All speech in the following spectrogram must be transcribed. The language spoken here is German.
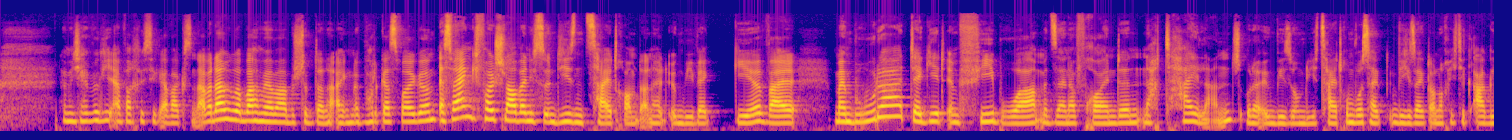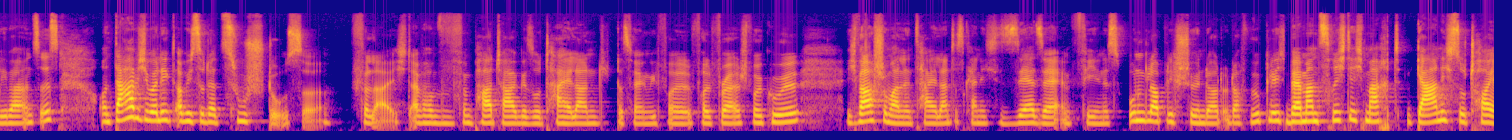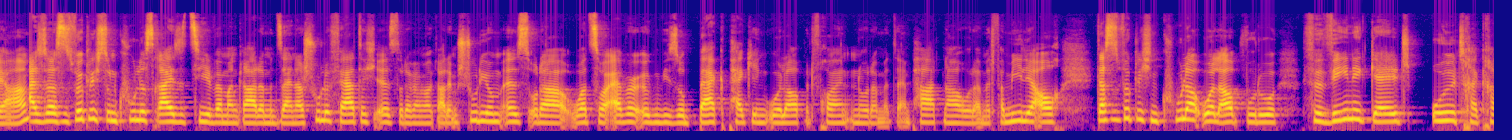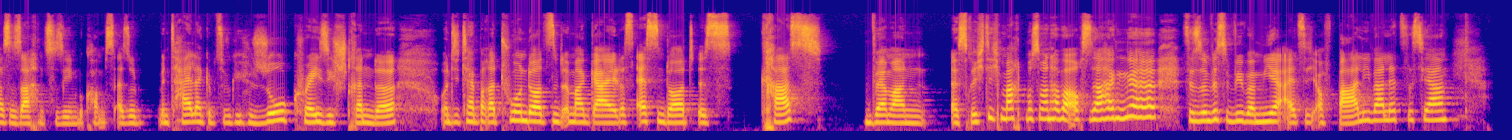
Da bin ich halt wirklich einfach richtig erwachsen. Aber darüber machen wir mal bestimmt eine eigene Podcast-Folge. Es wäre eigentlich voll schlau, wenn ich so in diesen Zeitraum dann halt irgendwie weggehe, weil mein Bruder, der geht im Februar mit seiner Freundin nach Thailand oder irgendwie so um die Zeit rum, wo es halt, wie gesagt, auch noch richtig ugly bei uns ist. Und da habe ich überlegt, ob ich so dazu stoße. Vielleicht. Einfach für ein paar Tage so Thailand. Das wäre irgendwie voll, voll fresh, voll cool. Ich war schon mal in Thailand, das kann ich sehr, sehr empfehlen. Ist unglaublich schön dort und auch wirklich, wenn man es richtig macht, gar nicht so teuer. Also das ist wirklich so ein cooles Reiseziel, wenn man gerade mit seiner Schule fertig ist oder wenn man gerade im Studium ist oder whatsoever, irgendwie so Backpacking-Urlaub mit Freunden oder mit seinem Partner oder mit Familie auch. Das ist wirklich ein cooler Urlaub, wo du für wenig Geld ultra krasse Sachen zu sehen bekommst. Also in Thailand gibt es wirklich so crazy Strände und die Temperaturen dort sind immer geil. Das Essen dort ist krass wenn man es richtig macht, muss man aber auch sagen. Es ist so ein bisschen wie bei mir, als ich auf Bali war letztes Jahr.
